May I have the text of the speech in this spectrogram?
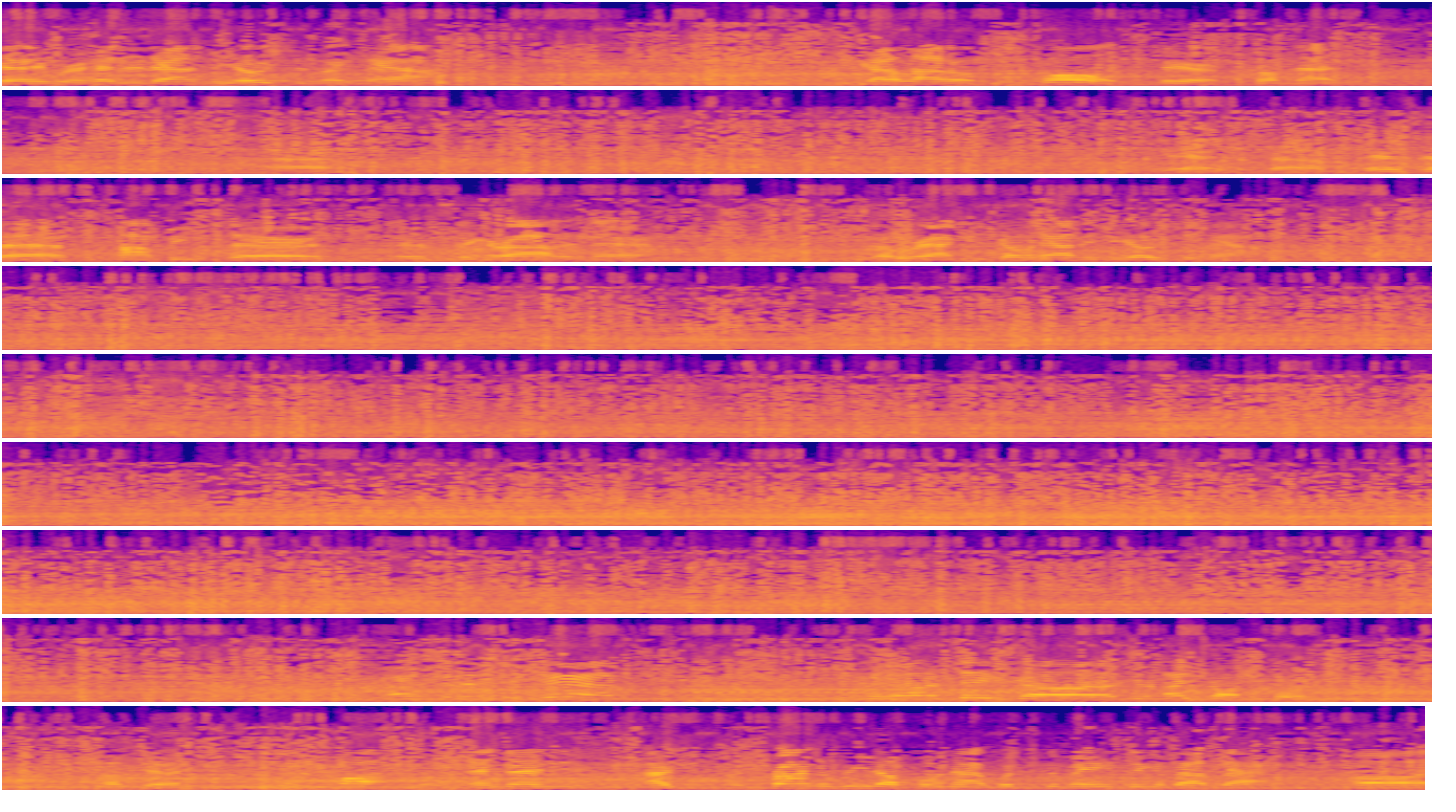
Okay, we're headed out in the ocean right now. We got a lot of walls here from that. Uh, yeah, so there's uh, Palm Beach there, there's Singer Island there. So we're actually going out in the ocean now. Take uh, your. Okay. And then I, I'm trying to read up on that. What's the main thing about that? Uh,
